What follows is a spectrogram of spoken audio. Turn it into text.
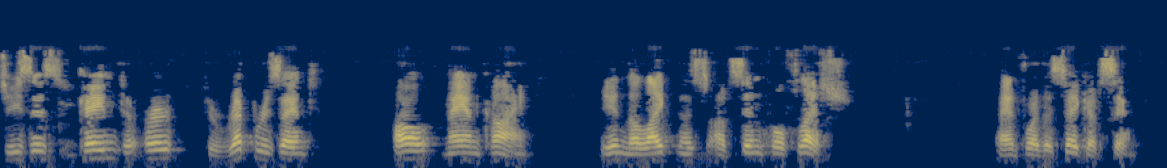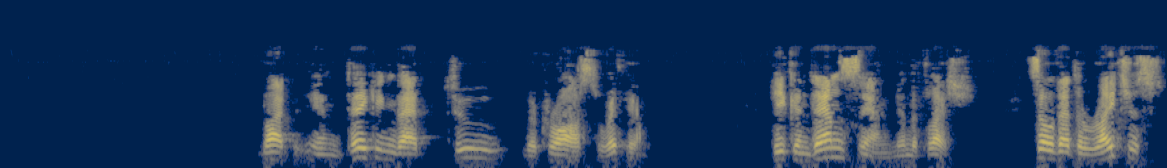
Jesus came to earth to represent all mankind in the likeness of sinful flesh and for the sake of sin. But in taking that to the cross with him, he condemns sin in the flesh so that the righteous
